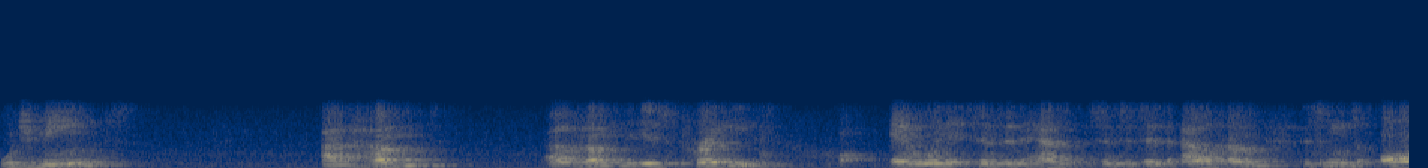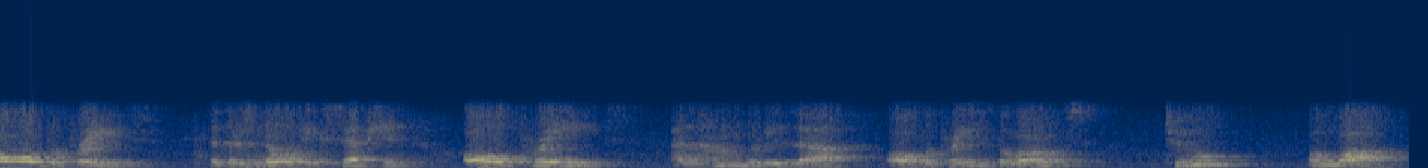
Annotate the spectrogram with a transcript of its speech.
Which means, Alhamd, Alhamd is praise. And when it, since it has, since it says Alhamd, this means all the praise. That there's no exception. All praise, Alhamdulillah, all the praise belongs to Allah.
